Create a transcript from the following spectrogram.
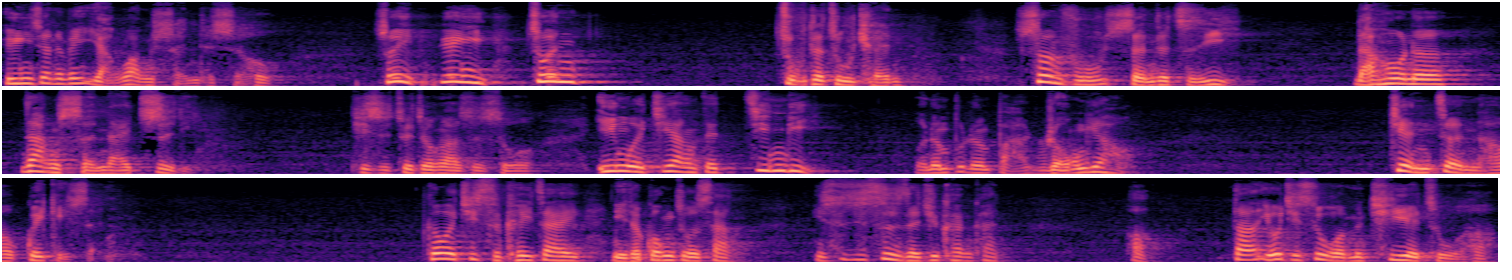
愿意在那边仰望神的时候，所以愿意尊。主的主权，顺服神的旨意，然后呢，让神来治理。其实最重要是说，因为这样的经历，我能不能把荣耀、见证，然后归给神？各位，其实可以在你的工作上，你试试试着去看看。好，那尤其是我们企业主哈，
